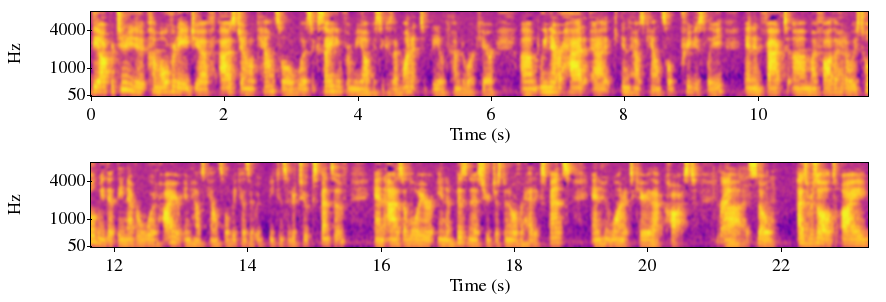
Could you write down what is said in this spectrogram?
The opportunity to come over to AGF as general counsel was exciting for me, obviously, because I wanted to be able to come to work here. Um, we never had in house counsel previously. And in fact, um, my father had always told me that they never would hire in house counsel because it would be considered too expensive and as a lawyer in a business, you're just an overhead expense, and who wanted to carry that cost? Right. Uh, so as a result, I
